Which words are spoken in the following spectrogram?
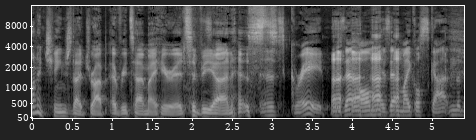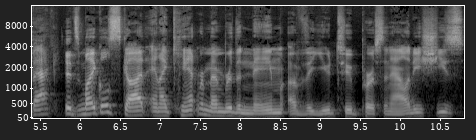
Want to change that drop every time I hear it. To be honest, That's great. Is that all? Is that Michael Scott in the back? It's Michael Scott, and I can't remember the name of the YouTube personality. She's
